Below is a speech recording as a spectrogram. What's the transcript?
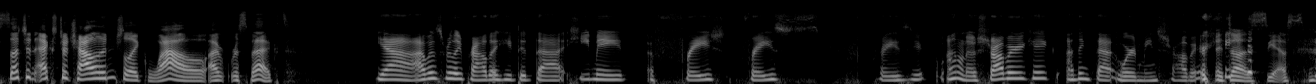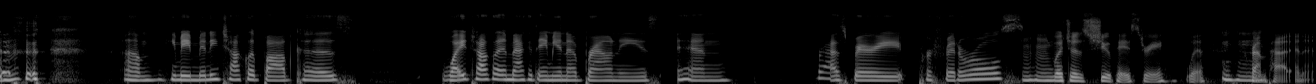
such an extra challenge. Like, wow, I respect. Yeah, I was really proud that he did that. He made a phrase phrase phrase I don't know, strawberry cake. I think that word means strawberry. It does, yes. Mhm. um he made mini chocolate babkas, white chocolate and macadamia nut brownies and raspberry profiteroles. Mhm, Which is choux pastry with Mhm. creme pat in it.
